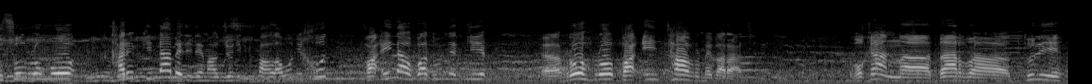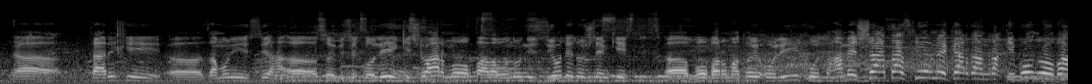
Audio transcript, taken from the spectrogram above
усулро мо қариб ки намедидем аз ҷониби паҳлавони худ ва ин навбат бубинед ки роҳро ба ин тавр мебарад. Воқеан дар тӯли таърихи замони соҳибистиқлолии кишвар мо паҳлавонони зиёде доштем ки бо баромадҳои олии худ ҳамеша тасхир мекарданд рақибонро ва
